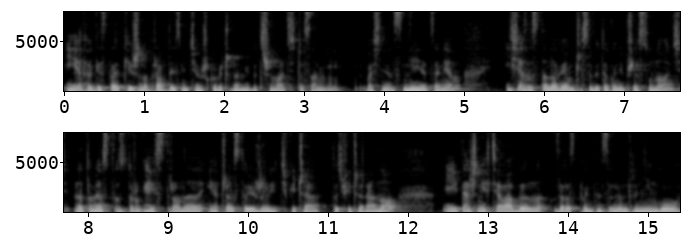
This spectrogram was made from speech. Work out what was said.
i efekt jest taki, że naprawdę jest mi ciężko wieczorami wytrzymać, czasami właśnie z niejedzeniem. I się zastanawiam, czy sobie tego nie przesunąć. Natomiast z drugiej strony, ja często, jeżeli ćwiczę, to ćwiczę rano i też nie chciałabym zaraz po intensywnym treningu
